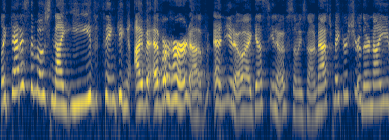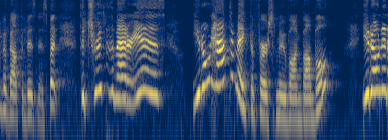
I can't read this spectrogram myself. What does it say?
Like that is the most naive thinking I've ever heard of. And, you know, I guess, you know, if somebody's not a matchmaker, sure, they're naive about the business. But the truth of the matter is, you don't have to make the first move on Bumble. You don't at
